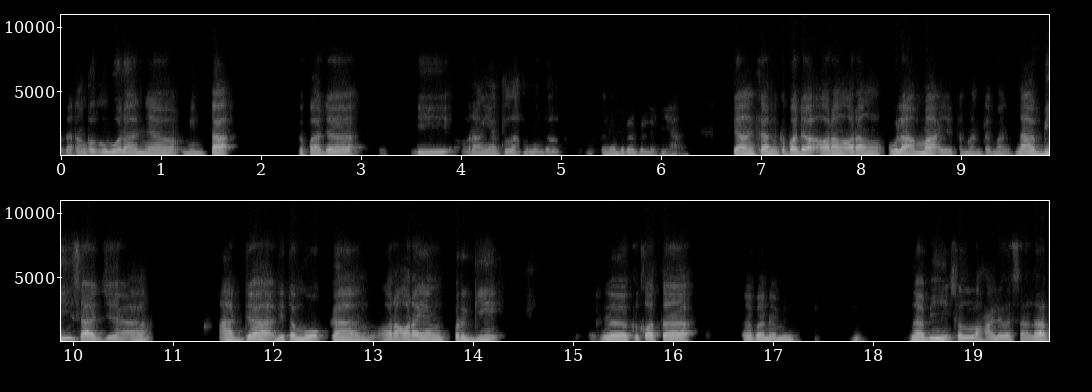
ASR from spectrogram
datang ke kuburannya minta kepada di orang yang telah meninggal ini berlebihan. Jangankan kepada orang-orang ulama ya teman-teman. Nabi saja ada ditemukan orang-orang yang pergi ke, ke kota apa namanya Nabi Shallallahu Alaihi Wasallam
